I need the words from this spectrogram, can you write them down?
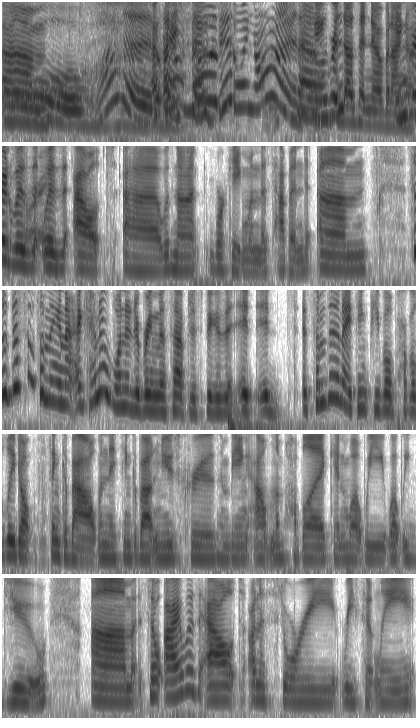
Oh, Um, what? okay, I don't so know what's this- going on. so- Ingrid this- doesn't know, but I know Ingrid the was story. was out, uh, was not working when this happened. Um, so this is something, and I kind of wanted to bring this up just because it, it it's, it's something that I think people probably don't think about when they think about news crews and being out in the public and what we what we do. Um, so I was out on a story recently.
